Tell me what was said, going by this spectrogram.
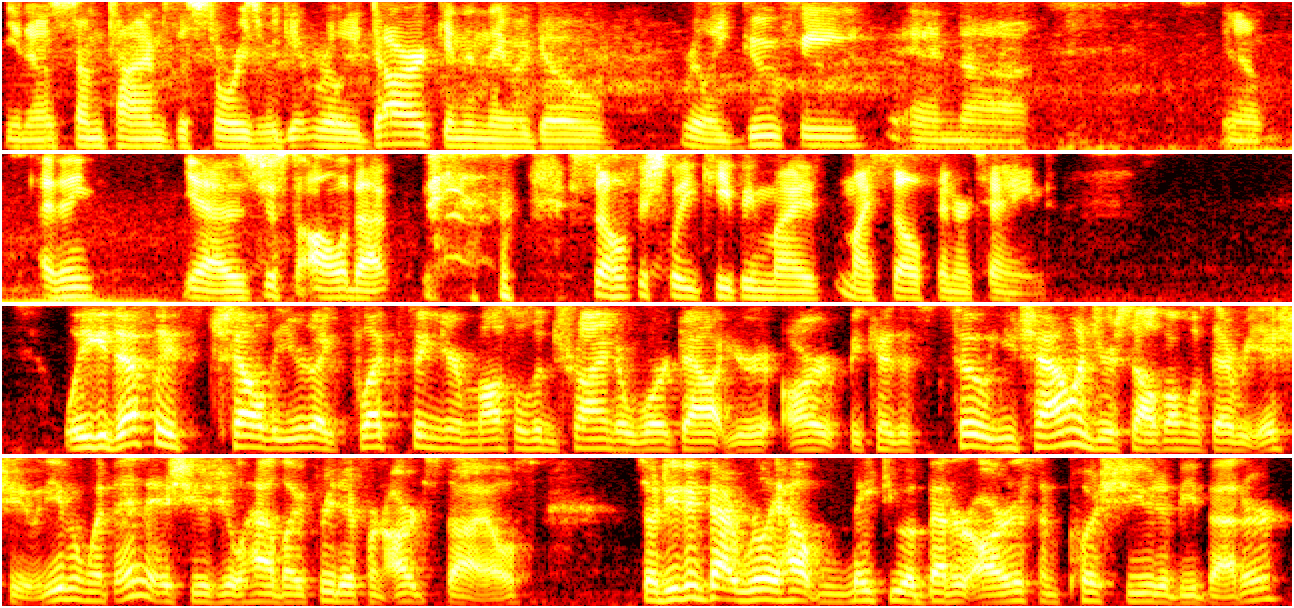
you know, sometimes the stories would get really dark, and then they would go really goofy, and uh, you know, I think yeah, it was just all about selfishly keeping my myself entertained. Well, you could definitely tell that you're like flexing your muscles and trying to work out your art because it's so you challenge yourself almost every issue. And even within issues, you'll have like three different art styles. So do you think that really helped make you a better artist and push you to be better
